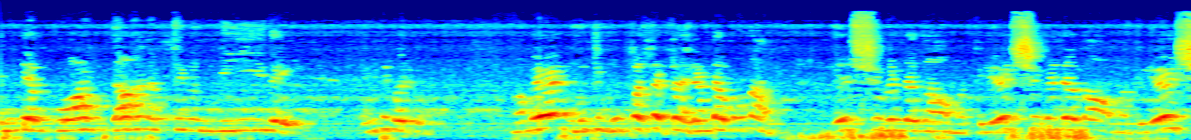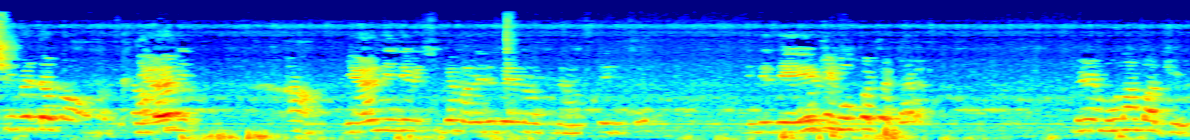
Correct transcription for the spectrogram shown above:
എന്റെ വാഗ്ദാനത്തിന് മീതെ എന്ത് വരും? ആമേ നൂറ്റി മുപ്പത്തെട്ട് രണ്ട് മൂന്നാം. യേശുവിന്റെ നാമത്തിൽ യേശുവിന്റെ നാമത്തിൽ യേശുവിന്റെ നാമത്തിൽ. ഞാൻ നിന്റെ വിശുദ്ധ മന്ദിരത്തെ നോക്കി നമസ്കരിച്ചു. നിന്റെ ദേവി മുപ്പത്തെട്ട് മൂന്നാം വാക്യം.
